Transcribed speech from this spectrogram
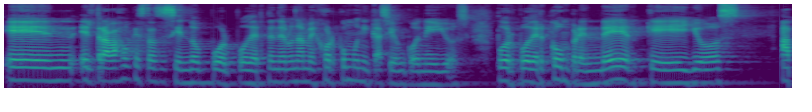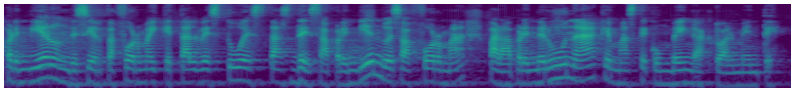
en el trabajo que estás haciendo por poder tener una mejor comunicación con ellos, por poder comprender que ellos aprendieron de cierta forma y que tal vez tú estás desaprendiendo esa forma para aprender una que más te convenga actualmente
